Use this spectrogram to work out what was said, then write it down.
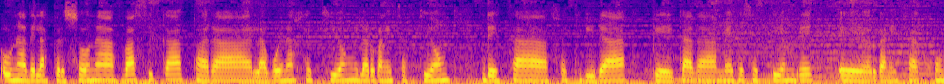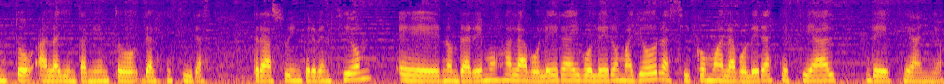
una de las personas básicas para la buena gestión y la organización de esta festividad que cada mes de septiembre eh, organiza junto al Ayuntamiento de Algeciras. Tras su intervención eh, nombraremos a la bolera y bolero mayor, así como a la bolera especial de este año.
